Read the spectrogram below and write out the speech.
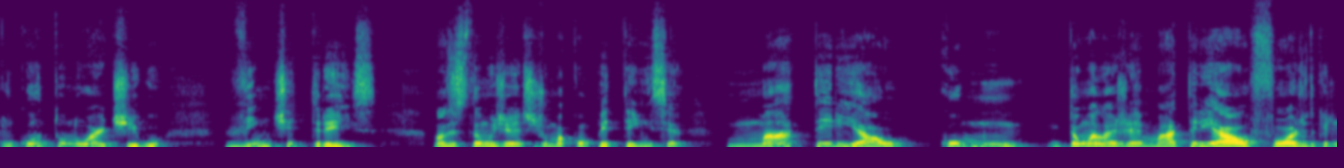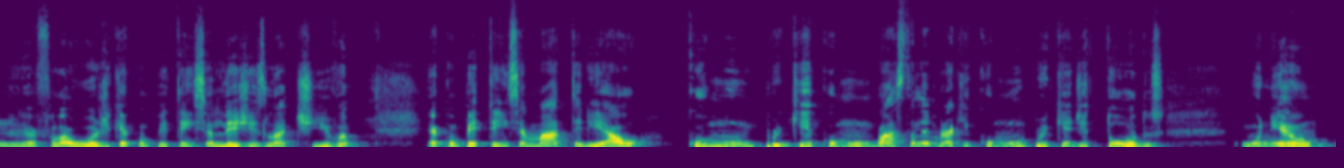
enquanto no artigo 23 nós estamos diante de uma competência material comum. Então ela já é material, foge do que a gente vai falar hoje, que é a competência legislativa, é a competência material comum. Por que comum? Basta lembrar que comum porque é de todos. União,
